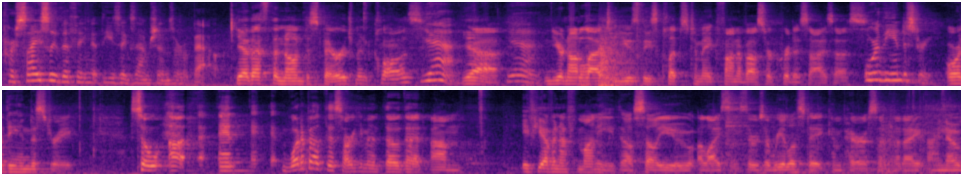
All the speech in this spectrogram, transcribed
precisely the thing that these exemptions are about. Yeah, that's the non-disparagement clause. Yeah. Yeah. Yeah. You're not allowed to use these clips to make fun of us or criticize us. Or the industry. Or the industry. So, uh, and uh, what about this argument though that um, if you have enough money, they'll sell you a license. There's a real estate comparison that I, I know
